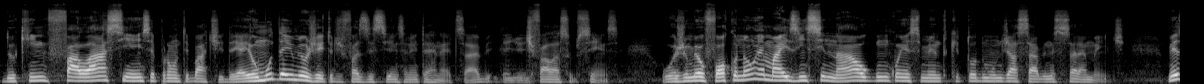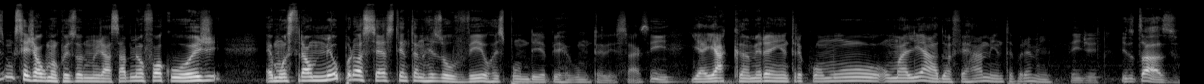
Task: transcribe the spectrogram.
do que em falar a ciência pronta e batida. E aí eu mudei o meu jeito de fazer ciência na internet, sabe? Entendi. De falar sobre ciência. Hoje o meu foco não é mais ensinar algum conhecimento que todo mundo já sabe necessariamente. Mesmo que seja alguma coisa que todo mundo já sabe, meu foco hoje é mostrar o meu processo tentando resolver ou responder a pergunta ali, saca? Sim, E aí a câmera entra como um aliado, uma ferramenta pra mim. entendi. E do Tazo?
